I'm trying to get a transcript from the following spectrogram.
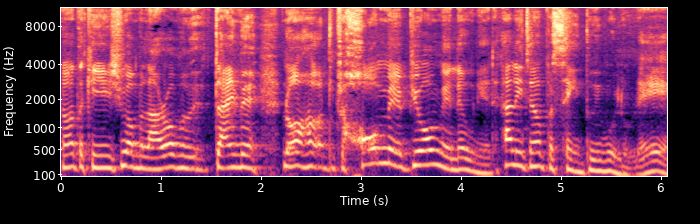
နော်သခင်ယေရှုကမလာတော့တိုင်းပဲနော်ဟောမယ်ပြောမယ်လုပ်နေတယ်တစ်ခါလေးကျွန်တော်ပစိန်သွေးဖို့လိုတယ်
